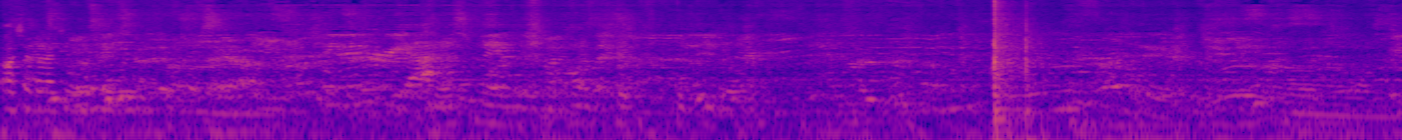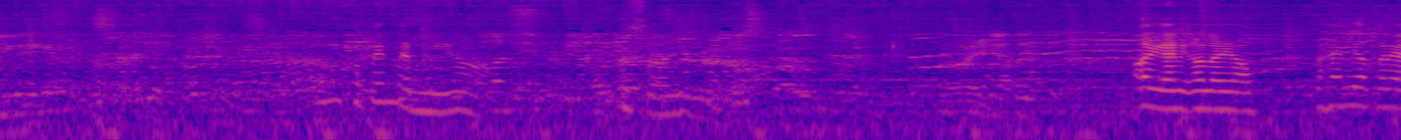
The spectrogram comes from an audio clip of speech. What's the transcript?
เอาช็อกโกแลตชิพคุกกี้คุกกี้โดยนี่เขาเป็นแบบนี้เหรอ sorry เอาอีกอันหนึงเอาอะไรเอาให้เลือกก็ได้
